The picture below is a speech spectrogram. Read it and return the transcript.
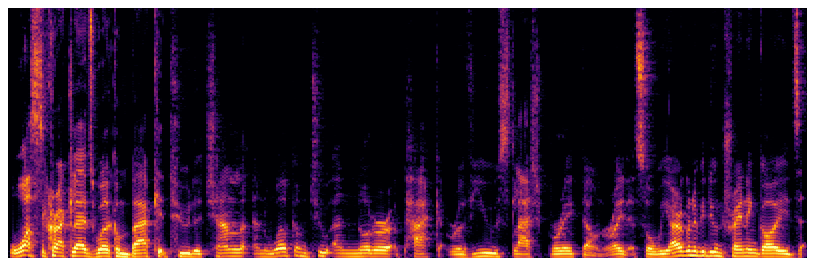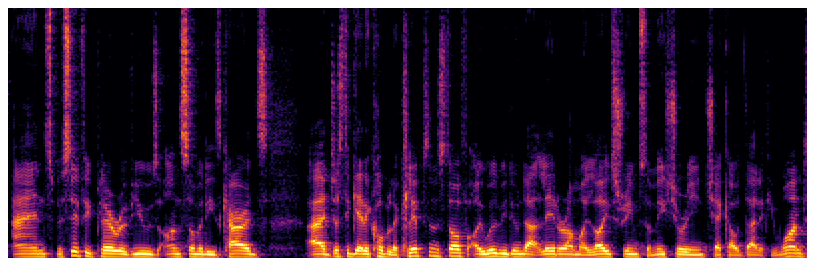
What's the crack, lads? Welcome back to the channel and welcome to another pack review slash breakdown, right? So we are going to be doing training guides and specific player reviews on some of these cards uh, just to get a couple of clips and stuff. I will be doing that later on my live stream, so make sure you check out that if you want.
